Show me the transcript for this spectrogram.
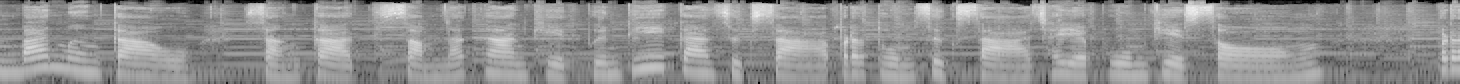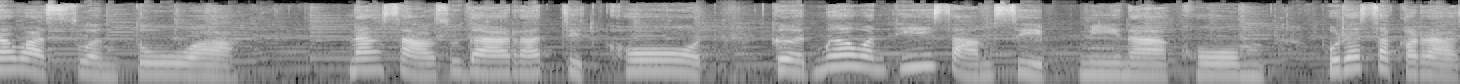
นบ้านเมืองเก่า สังกัดสำนักงานเขตพื้นที่การศึกษาประถมศึกษาชัยภูมิเขต2ประวัติส่วนตัว นางสาวสุดารัตน์จิตโคตร เกิดเมื่อวันที่ 30 มีนาคม พุทธศักราช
